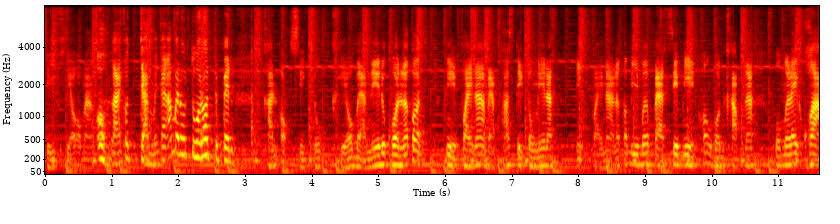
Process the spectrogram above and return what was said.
สีเขียวออกมา โอ้ลายก็แจ่มเหมือนกันเอามาดูตัวรถจะเป็นคันออกสีเขียวแบบนี้ทุกคนแล้วก็ นี่ไฟหน้าแบบพลาสติกตรงนี้นะนี่ไฟหน้าแล้วก็มีเบอร์ 80 นี่ห้องคนขับนะพวงมาลัยขวา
